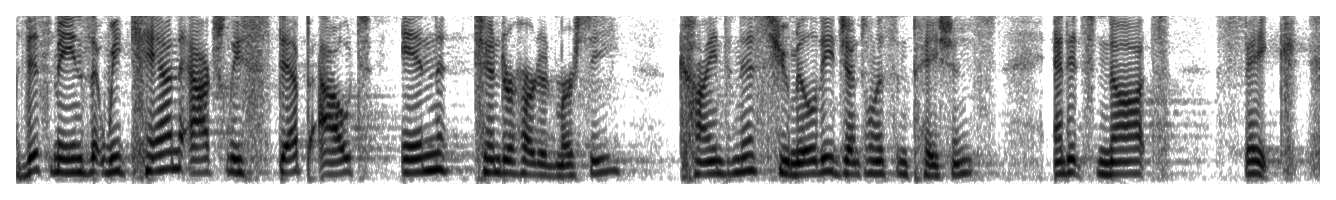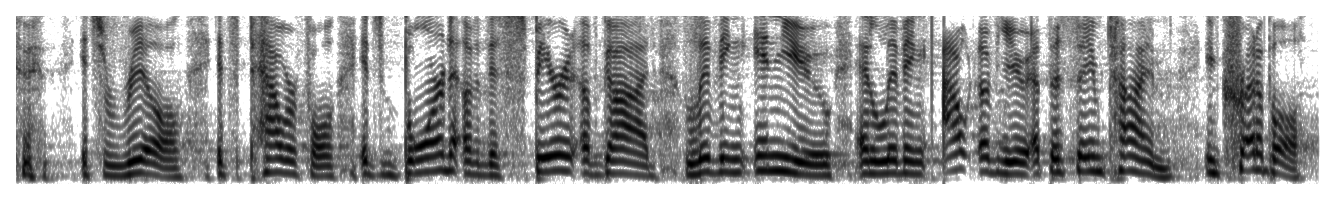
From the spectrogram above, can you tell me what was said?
This means that we can actually step out in tenderhearted mercy, kindness, humility, gentleness, and patience, and it's not fake. It's real, it's powerful, it's born of the Spirit of God living in you and living out of you at the same time. Incredible.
